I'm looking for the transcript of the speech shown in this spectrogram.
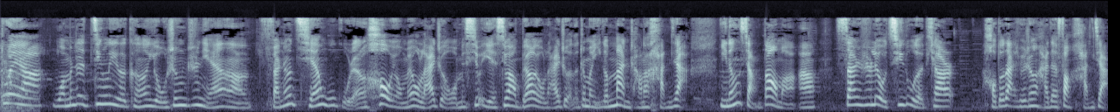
对呀、我们这经历了可能有生之年啊，反正前无古人，后有没有来者，我们希也希望不要有来者的这么一个漫长的寒假。你能想到吗？啊，三十六七度的天儿，好多大学生还在放寒假。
